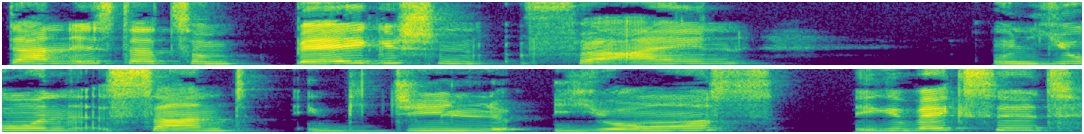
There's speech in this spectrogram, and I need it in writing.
Dann ist er zum belgischen Verein Union Saint-Gilloise gewechselt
